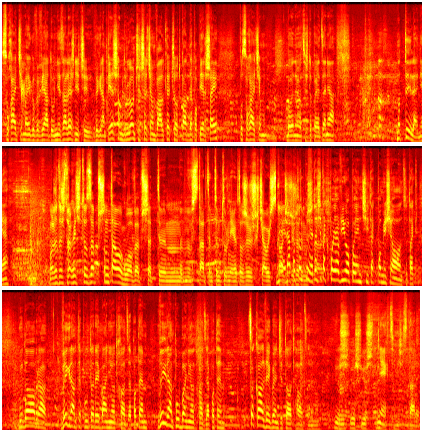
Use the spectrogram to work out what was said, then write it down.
słuchajcie mojego wywiadu, niezależnie czy wygram pierwszą, drugą czy trzecią walkę, czy odpadnę po pierwszej, posłuchajcie, bo będę miał coś do powiedzenia. No tyle, nie? Może też trochę ci to zaprzątało głowę przed tym startem tym turnieju, to, że już chciałeś Nie, skończyć, na o tym początku nie, to się tak pojawiło, powiem Ci, tak po miesiącu, tak, mówię, dobra, wygram te półtorej bani, odchodzę, potem wygram pół bani, odchodzę, potem cokolwiek będzie, to odchodzę, no. Już, już, już nie chce mi się, stary.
